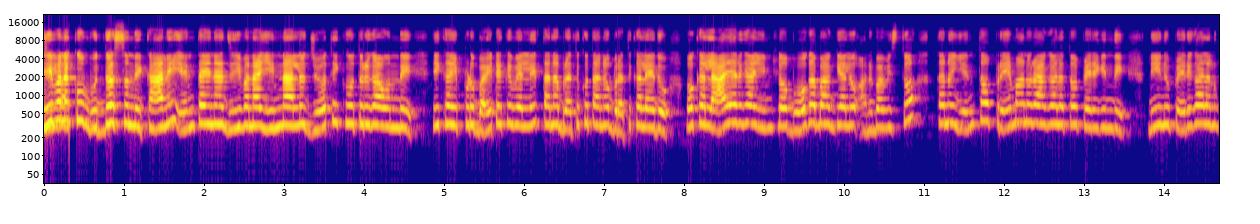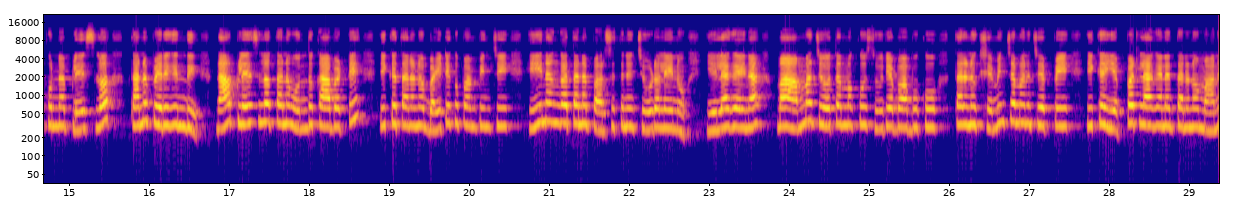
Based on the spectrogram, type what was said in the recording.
జీవనకు బుద్ధి వస్తుంది కానీ ఎంతైనా జీవన ఇన్నాళ్ళు జ్యోతి కూతురుగా ఉంది. ఇక ఇప్పుడు బయటకు వెళ్ళి తన బ్రతుకు తను బ్రతకలేదు. ఒక లాయర్గా ఇంట్లో భోగభాగ్యాలు అనుభవిస్తూ తను ఎంతో ప్రేమానురాగాలతో పెరిగింది. నేను పెరగాలనుకున్న ప్లేస్లో తను పెరిగింది. నా ప్లేస్లో తను ఉంది కాబట్టి ఇక తనను బయటకు పంపించి హీనంగా తన పరిస్థితిని చూడలేను. ఎలాగైనా మా అమ్మ జ్యోతమ్మకు సూర్యబాబుకు తనను క్షమించమని చెప్పి ఇక ఎప్పట్లాగానే తనను మన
